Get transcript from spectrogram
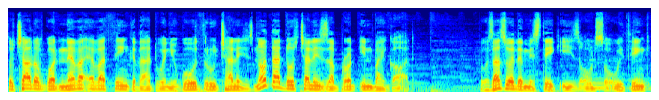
So, child of God, never ever think that when you go through challenges, not that those challenges are brought in by God, because that's where the mistake is also. We think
